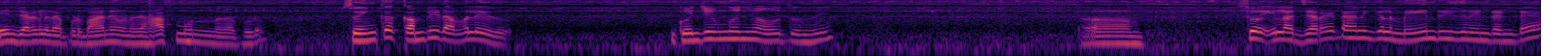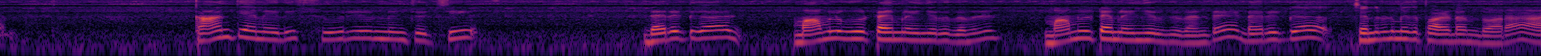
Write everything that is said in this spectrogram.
ఏం జరగలేదు అప్పుడు బాగానే ఉన్నది. హాఫ్ మూన్ ఉన్నది అప్పుడు. సో ఇంకా కంప్లీట్ అవ్వలేదు. కొంచెం కొంచెం అవుతుంది. సో ఇలా జరగటానికి గల మెయిన్ రీజన్ ఏంటంటే కాంతి అనేది సూర్యుడి నుంచి వచ్చి డైరెక్ట్గా మామూలు టైంలో ఏం జరుగుతుందంటే మామూలు టైంలో ఏం జరుగుతుందంటే డైరెక్ట్గా చంద్రుడి మీద పడడం ద్వారా ఆ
